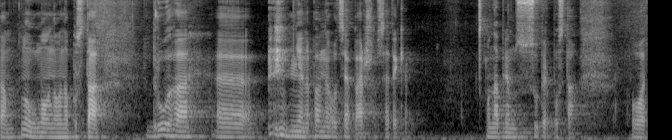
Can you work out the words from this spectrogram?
там, ну, умовно, вона пуста. Друга, е, ні, напевне, оце перша все-таки. Вона прям супер пуста. От.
